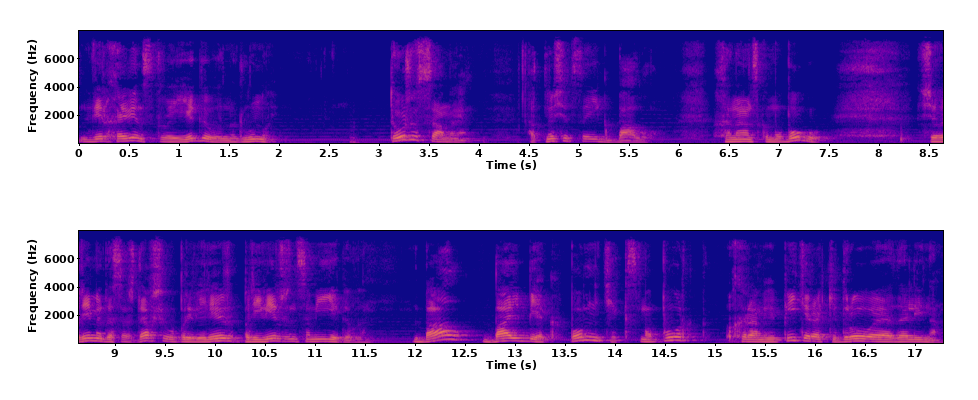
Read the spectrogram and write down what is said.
верховенство Еговы над Луной. То же самое относится и к Балу, хананскому богу, все время досаждавшего приверженцам Еговы. Бал, Бальбек, помните, космопорт, храм Юпитера, Кедровая долина.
